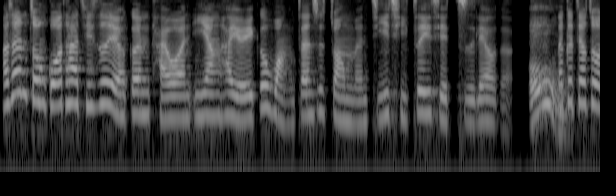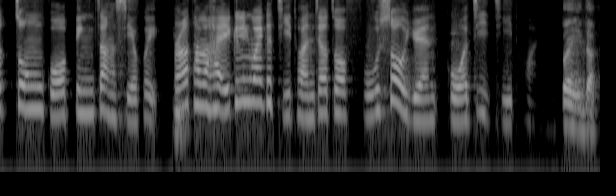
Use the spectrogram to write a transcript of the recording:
好像中国它其实也跟台湾一样，还有一个网站是专门集齐这一些资料的。哦。那个叫做中国殡葬协会，然后他们还有一个另外一个集团叫做福寿园国际集团。对的，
